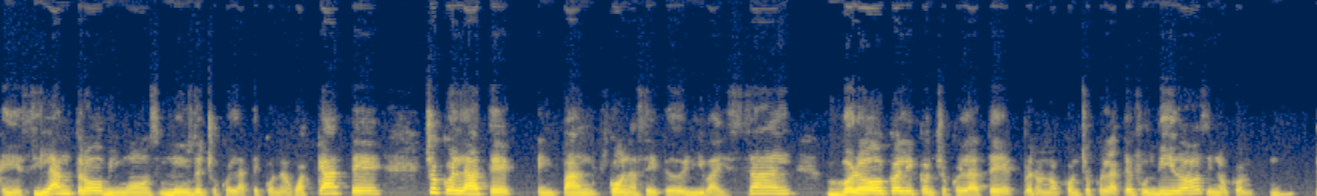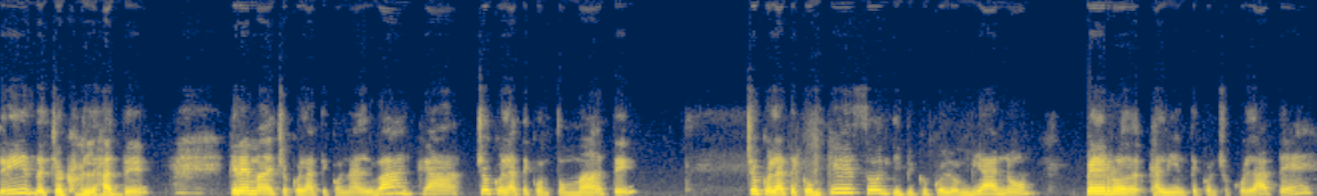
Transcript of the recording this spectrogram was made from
eh, cilantro, vimos mousse de chocolate con aguacate, chocolate en pan con aceite de oliva y sal, brócoli con chocolate, pero no con chocolate fundido, sino con tris de chocolate, crema de chocolate con albahaca, chocolate con tomate, chocolate con queso, el típico colombiano, perro caliente con chocolate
